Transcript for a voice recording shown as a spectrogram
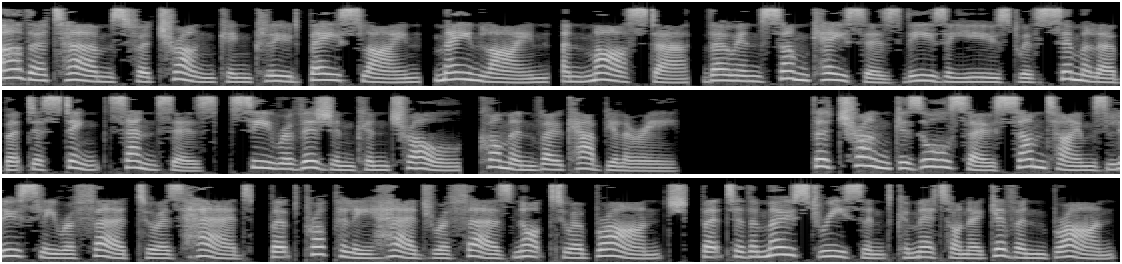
Other terms for trunk include baseline, mainline, and master, though in some cases these are used with similar but distinct senses. See revision control, common vocabulary. The trunk is also sometimes loosely referred to as head, but properly head refers not to a branch, but to the most recent commit on a given branch,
